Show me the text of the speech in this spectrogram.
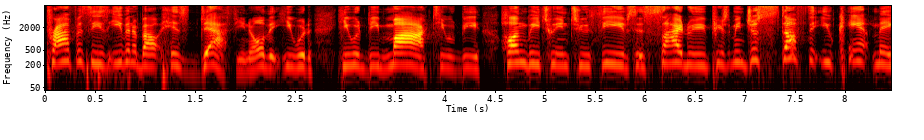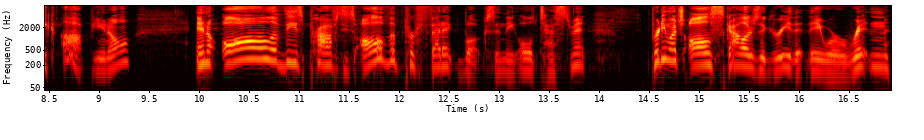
prophecies even about his death, you know, that he would, he would be mocked, he would be hung between two thieves, his side would be pierced. I mean, just stuff that you can't make up, you know? And all of these prophecies, all the prophetic books in the Old Testament, pretty much all scholars agree that they were written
